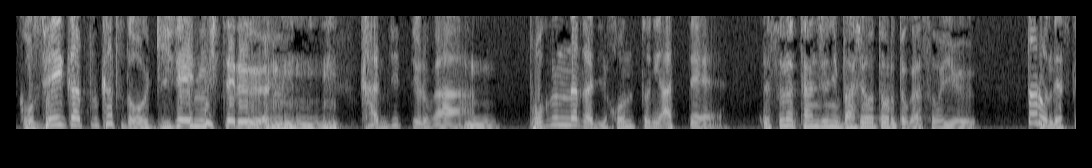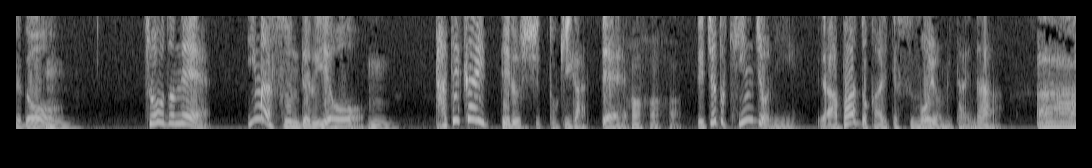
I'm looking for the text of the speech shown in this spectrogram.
こう生活活動を犠牲にしてるうん。感じっていうのが、うん。僕の中に本当にあって、それは単純に場所を取るとか、そういう。撮るんですけど、うん。ちょうどね、今住んでる家をうん。建て替えてるし時があって、ははは。で、ちょっと近所にアパート借りて住もうよみたいな、あ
